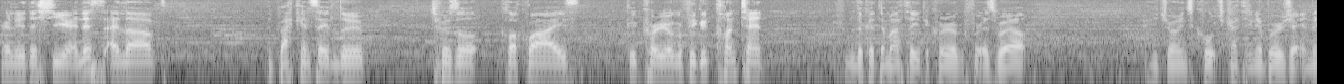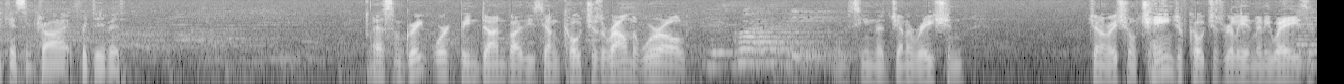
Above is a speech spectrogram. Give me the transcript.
earlier this year. And this I loved. The back inside loop, twizzle clockwise, good choreography, good content from Look at the Athlete, the choreographer as well, who joins coach Katerina Burja in the kiss and cry for David. There's some great work being done by these young coaches around the world. We've seen a generation, generational change of coaches really in many ways, in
